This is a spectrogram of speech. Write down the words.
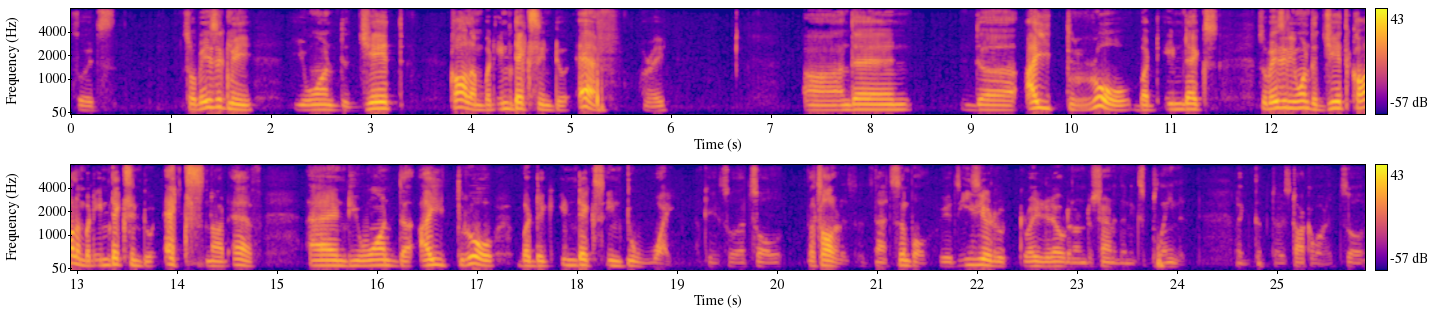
So it's so basically you want the jth column but index into f right uh, and then the ith row but index so basically you want the jth column but index into x not f. And you want the ith row but the index into y. Okay so that's all that's all it is. It's that simple. It's easier to write it out and understand it than explain it like let's talk about it. So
